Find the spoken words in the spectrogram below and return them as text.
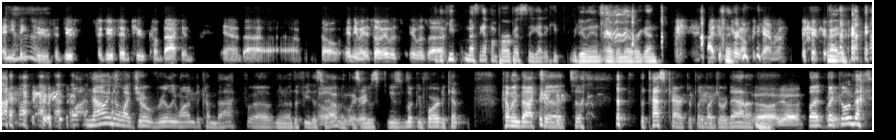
anything yeah. to seduce seduce him to come back and and uh, so anyway, so it was it was uh, keep messing up on purpose, so you got to keep redoing it over and over again. I just turned off the camera. right. well, now I know why Joe really wanted to come back, uh, you know, to feed his oh, family because right. he was he was looking forward to kept coming back to to the test character played by Jordana. Oh uh, yeah. But right. but going back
